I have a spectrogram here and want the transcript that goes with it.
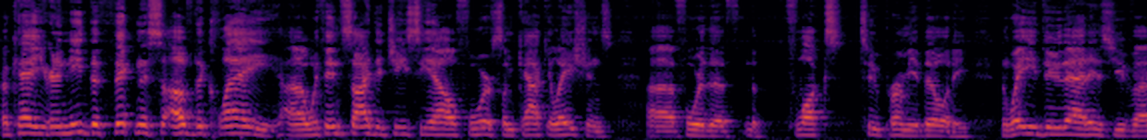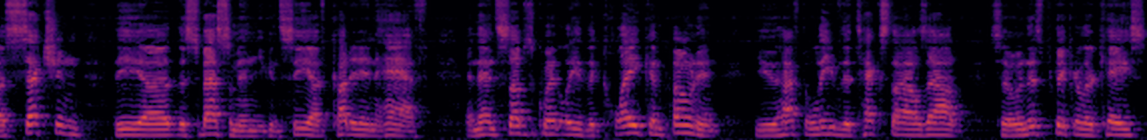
Okay, you're going to need the thickness of the clay uh, with inside the GCL for some calculations uh, for the, the flux to permeability. The way you do that is you've uh, sectioned the, uh, the specimen. You can see I've cut it in half. And then subsequently the clay component, you have to leave the textiles out. So in this particular case,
